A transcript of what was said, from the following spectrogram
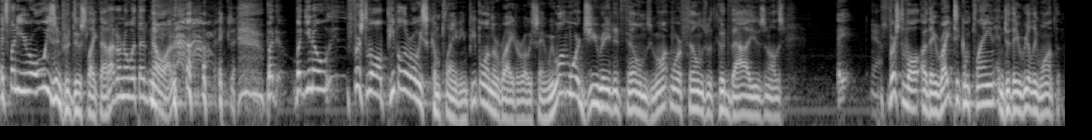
It's funny. You're always introduced like that. I don't know what that. No, I'm. but but you know, first of all, people are always complaining. People on the right are always saying we want more G-rated films. We want more films with good values and all this. Yeah. First of all, are they right to complain, and do they really want them?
